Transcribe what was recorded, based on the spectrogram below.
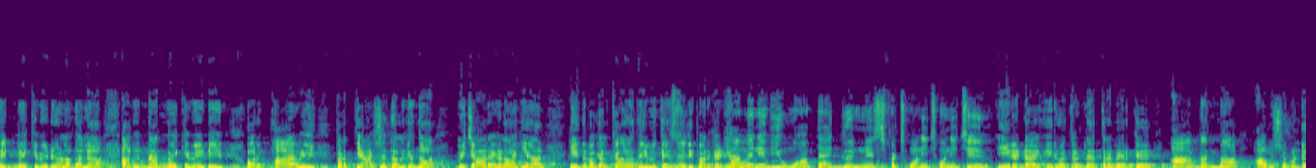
തിന്മയ്ക്ക് വേണ്ടിയുള്ളതല്ല അത് നന്മയ്ക്ക് വേണ്ടിയും ഒരു ഭാവി പ്രത്യാശ നൽകുന്ന വിചാരങ്ങളാകിയാൽ ഇന്ന് പകൽക്കാലം ദൈവത്തെ സ്തുതിപ്പാൻ How കഴിയും many of you want that goodness for 2022? ഈ രണ്ടായിരത്തി ഇരുപത്തിരണ്ടിൽ എത്ര പേർക്ക് ആ നന്മ ആവശ്യമുണ്ട്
